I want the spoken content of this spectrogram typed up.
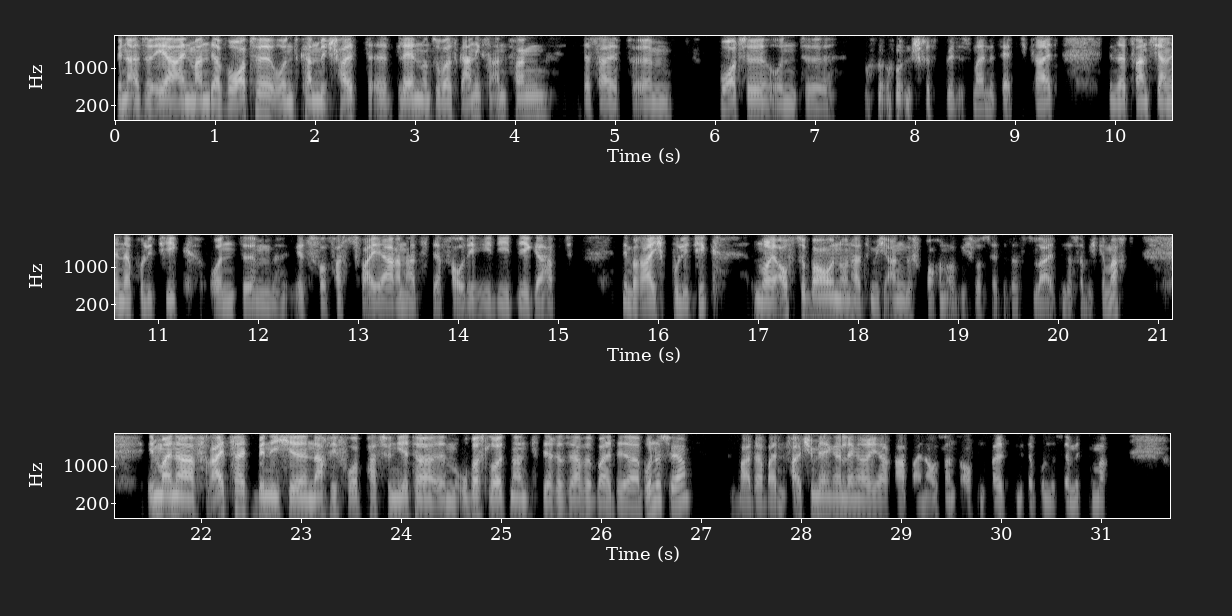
bin also eher ein Mann der Worte und kann mit Schaltplänen und sowas gar nichts anfangen. Deshalb ähm, Worte und, äh, und Schriftbild ist meine Tätigkeit. Bin seit 20 Jahren in der Politik und ähm, jetzt vor fast zwei Jahren hat der VDE die Idee gehabt, den Bereich Politik neu aufzubauen und hatte mich angesprochen, ob ich Lust hätte, das zu leiten. Das habe ich gemacht. In meiner Freizeit bin ich äh, nach wie vor passionierter ähm, Oberstleutnant der Reserve bei der Bundeswehr. War da bei den Fallschirmjägern längere Jahre, habe einen Auslandsaufenthalt mit der Bundeswehr mitgemacht.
